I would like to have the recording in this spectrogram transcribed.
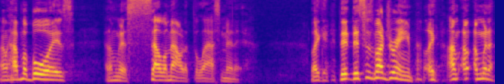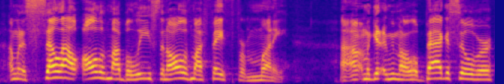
I'm going to have my boys, and I'm going to sell them out at the last minute. Like, th- this is my dream. Like, I'm, I'm to I'm gonna sell out all of my beliefs and all of my faith for money. I'm gonna get, I'm gonna get my little bag of silver.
